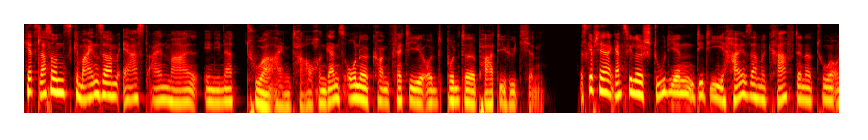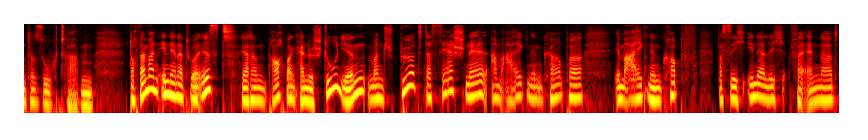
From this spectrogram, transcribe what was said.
Jetzt lass uns gemeinsam erst einmal in die Natur eintauchen, ganz ohne Konfetti und bunte Partyhütchen. Es gibt ja ganz viele Studien, die die heilsame Kraft der Natur untersucht haben. Doch wenn man in der Natur ist, ja, dann braucht man keine Studien. Man spürt das sehr schnell am eigenen Körper, im eigenen Kopf, was sich innerlich verändert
